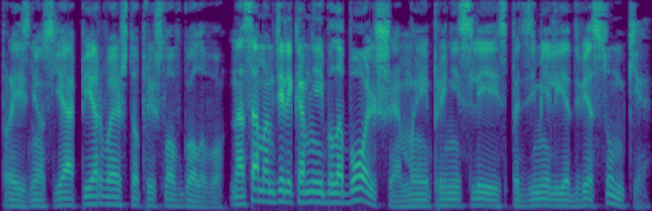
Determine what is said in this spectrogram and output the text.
произнес я первое, что пришло в голову. На самом деле камней было больше. Мы принесли из подземелья две сумки.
